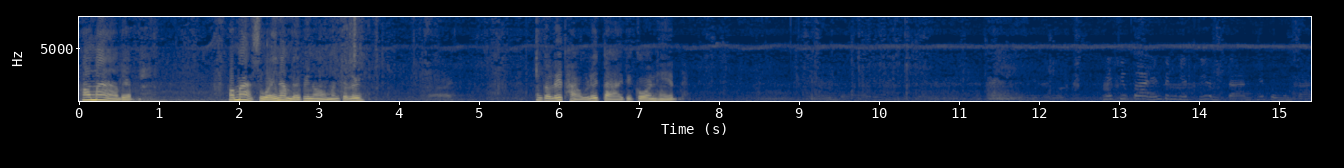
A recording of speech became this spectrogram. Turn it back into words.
เข้ามาแบบเข้ามาสวยนำเลยพี่น้อง มันก็เลย มันก็เลยเถาเลยตายไปก่อนเห็ด เฮ็ดชิวปลาเนี่ยมันเป็นเฮ็ดสีน้ำตาลเฮ็ดตรงน้ำตาล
